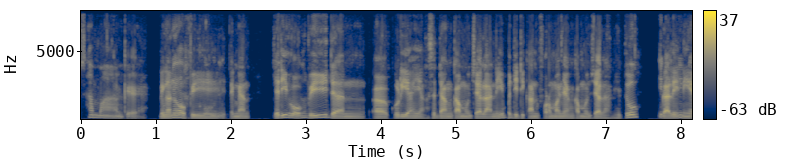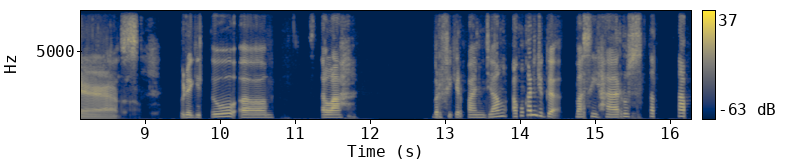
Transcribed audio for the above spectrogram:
sama Oke. Dengan hobi, gitu. dengan jadi Betul. hobi dan eh, kuliah yang sedang kamu jalani, pendidikan formal yang kamu jalani itu nggak yes. Udah gitu em, setelah berpikir panjang, aku kan juga masih harus tetap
